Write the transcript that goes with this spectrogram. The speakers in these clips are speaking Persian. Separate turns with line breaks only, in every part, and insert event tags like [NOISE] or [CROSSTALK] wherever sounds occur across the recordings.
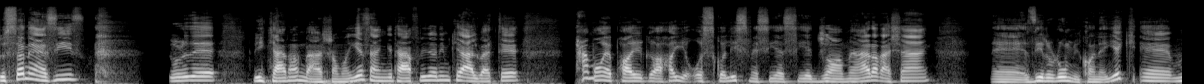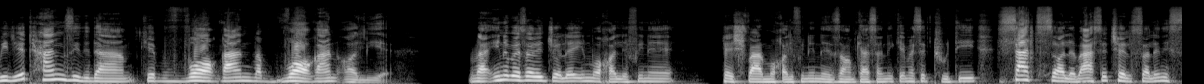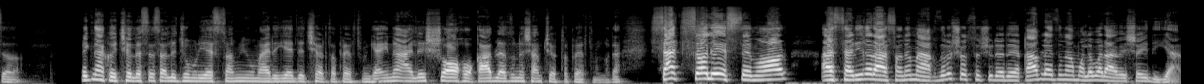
دوستان عزیز درود بیکران بر شما. یه زنگ تفریح داریم که البته تمام پایگاه های اسکولیسم سیاسی جامعه رو قشنگ زیر رو می‌کنه. یک ویدیو تنزی دیدم که واقعا و واقعا عالیه. و اینو بذارید جلوی این مخالفین کشور مخالفین نظام کسانی که مثل توتی 100 ساله بحث 40 ساله نیستا فکر نکنید 43 سال جمهوری اسلامی اومده یه چرت و پرت میگه. اینا علی شاه و قبل از اونش هم چرت و پرت می‌گفتن 100 سال استعمار از طریق رسانه مغز رو شستشو داده قبل از اونم حالا با روش های دیگر.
